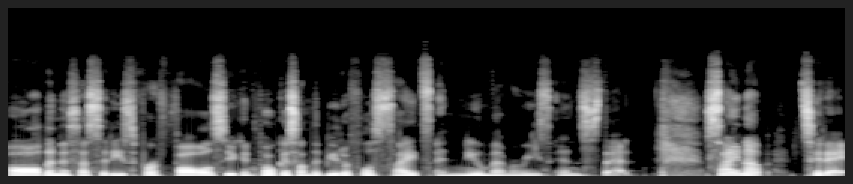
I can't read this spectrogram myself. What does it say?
all the necessities for fall so you can focus on the beautiful sights and new memories instead. Sign up today.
